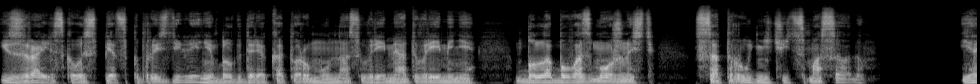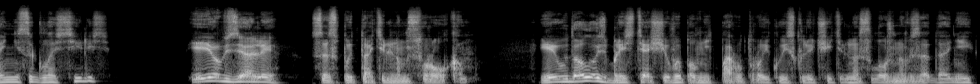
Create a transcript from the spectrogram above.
израильского спецподразделения, благодаря которому у нас время от времени была бы возможность сотрудничать с Масадом. И они согласились? Ее взяли с испытательным сроком. Ей удалось блестяще выполнить пару-тройку исключительно сложных заданий,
